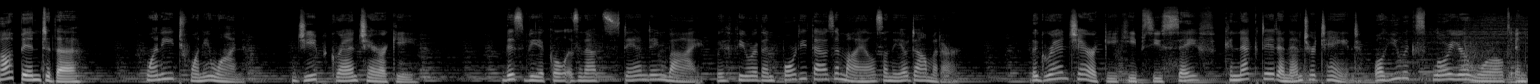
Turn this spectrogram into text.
Hop into the 2021 Jeep Grand Cherokee. This vehicle is an outstanding buy with fewer than 40,000 miles on the odometer. The Grand Cherokee keeps you safe, connected, and entertained while you explore your world in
